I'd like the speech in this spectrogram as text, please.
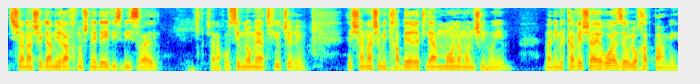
שנה שגם אירחנו שני דייוויס בישראל. שאנחנו עושים לא מעט פיוטרים. זו שנה שמתחברת להמון המון שינויים, ואני מקווה שהאירוע הזה הוא לא חד פעמי.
